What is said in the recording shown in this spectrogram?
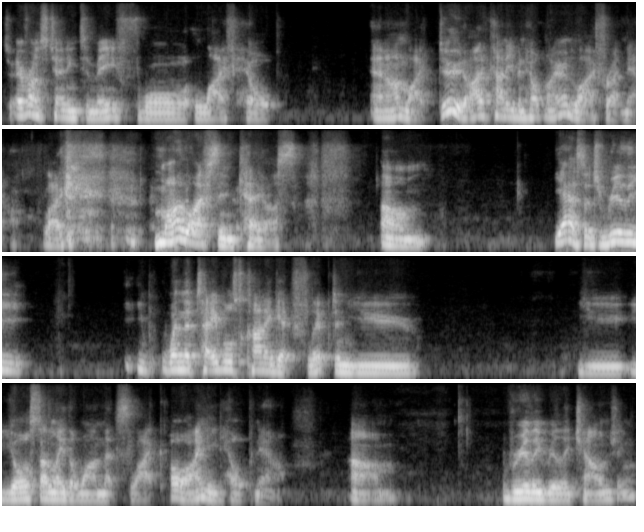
So everyone's turning to me for life help. And I'm like, dude, I can't even help my own life right now. Like my life's in chaos. Um, yeah, so it's really when the tables kind of get flipped and you you you're suddenly the one that's like, oh, I need help now. Um, really, really challenging.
